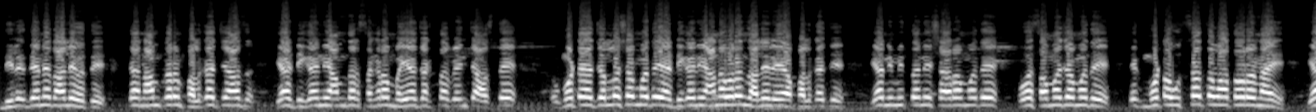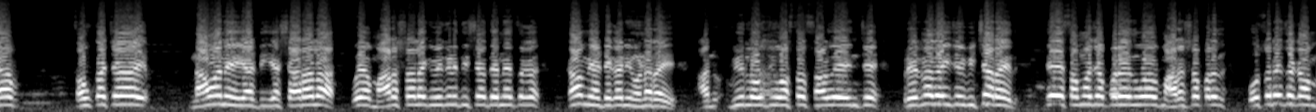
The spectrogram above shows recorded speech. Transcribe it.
दिले देण्यात आले होते. त्या नामकरण फलकाचे आज या ठिकाणी आमदार संग्राम भैया जगताप यांच्या हस्ते मोठ्या जल्लोषामध्ये या ठिकाणी अनावरण झालेले आहे या फलकाचे या निमित्ताने शहरामध्ये व समाजामध्ये एक मोठा उत्साहाचं वातावरण आहे. या चौकाच्या नावाने या या शहराला व या महाराष्ट्राला एक वेगळी दिशा देण्याचं काम या ठिकाणी होणार आहे. आणि वीर लवजी वस्ताद साळवे यांचे प्रेरणादायी जे विचार आहेत ते समाजापर्यंत व महाराष्ट्रापर्यंत पोहोचवण्याचं काम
